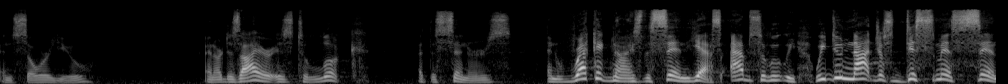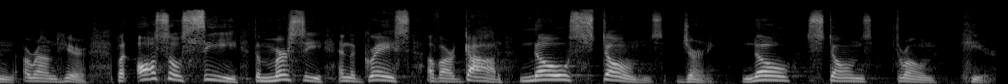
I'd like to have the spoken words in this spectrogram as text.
and so are you. And our desire is to look at the sinners and recognize the sin. Yes, absolutely. We do not just dismiss sin around here, but also see the mercy and the grace of our God. No stones journey, no stones thrown here.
